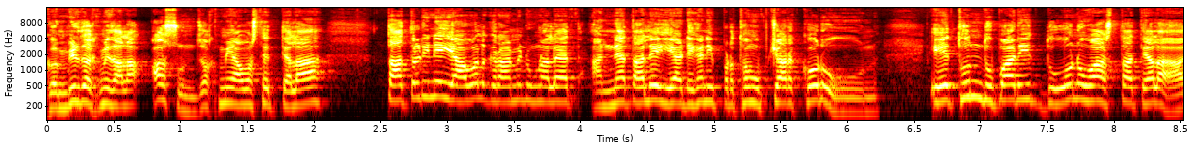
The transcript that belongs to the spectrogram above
गंभीर जखमी झाला असून जखमी अवस्थेत त्याला तातडीने यावल ग्रामीण रुग्णालयात आणण्यात आले. या ठिकाणी प्रथम उपचार करून येथून दुपारी दोन वाजता त्याला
